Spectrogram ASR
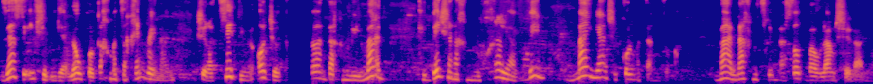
זה הסעיף שבגללו הוא כל כך מצא חן בעיניי, שרציתי מאוד שאותו אנחנו נלמד, כדי שאנחנו נוכל להבין מה העניין של כל מתן תורה, מה אנחנו צריכים לעשות בעולם שלנו.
